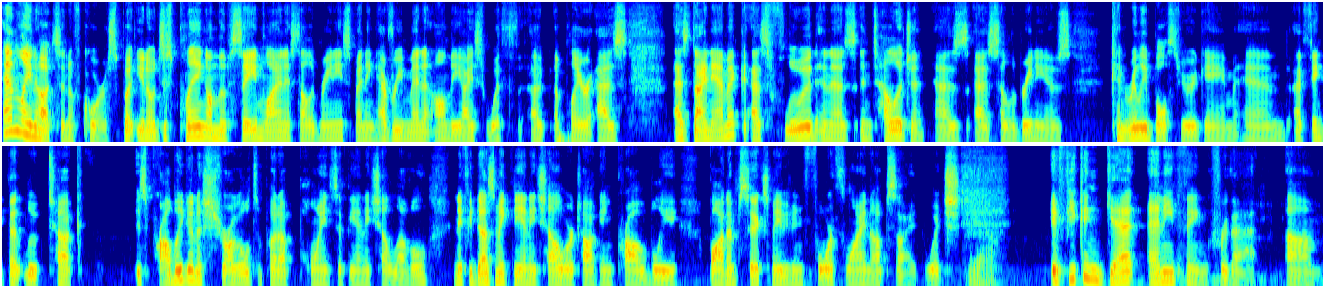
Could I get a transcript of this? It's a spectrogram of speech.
and Lane Hutson, of course. But you know, just playing on the same line as Celebrini, spending every minute on the ice with a, a player as as dynamic, as fluid, and as intelligent as as Celebrini is can really bolster your game. And I think that Luke Tuck is probably going to struggle to put up points at the NHL level. And if he does make the NHL, we're talking probably bottom six, maybe even fourth line upside, which Yeah. If you can get anything for that, um,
